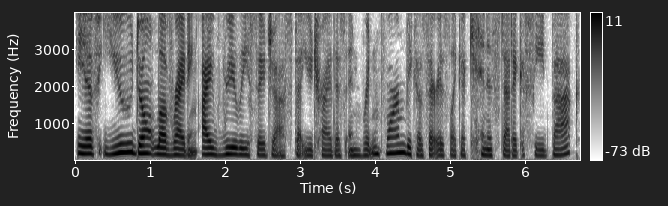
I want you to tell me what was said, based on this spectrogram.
If you don't love writing, I really suggest that you try this in written form because there is like a kinesthetic feedback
